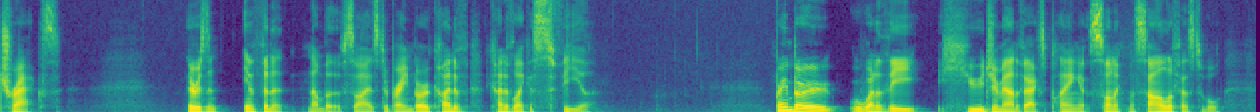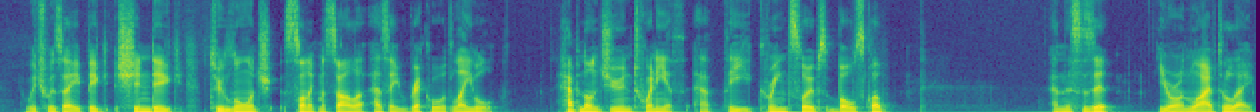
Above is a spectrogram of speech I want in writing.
tracks. There is an infinite number of sides to Brainbow, kind of, kind of like a sphere. Brainbow were one of the huge amount of acts playing at Sonic Masala Festival which was a big shindig to launch Sonic Masala as a record label happened on June 20th at the Greenslopes Bowls Club. And this is it. You're on live delay.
